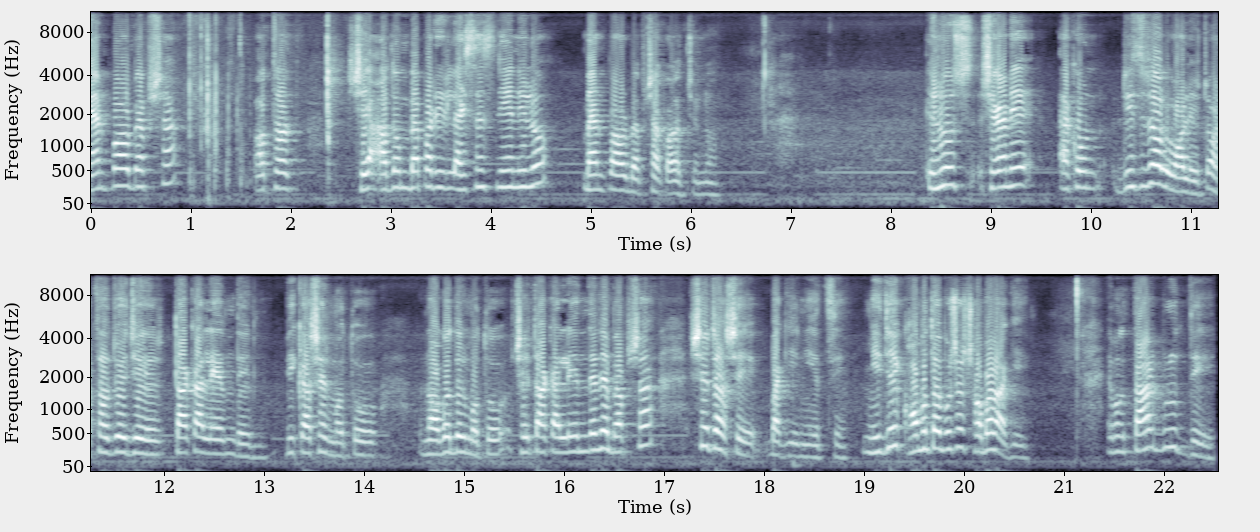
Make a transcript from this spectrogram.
ম্যান পাওয়ার ব্যবসা, অর্থাৎ সে আদম ব্যাপারীর লাইসেন্স নিয়ে নিল ম্যান পাওয়ার ব্যবসা করার জন্য। ইউনুস সেখানে এখন ডিজিটাল ওয়ালেট অর্থাৎ ওই যে টাকা লেনদেন বিকাশের মতো নগদের মতো সে টাকা লেনদেনের ব্যবসা, সেটা সে বাগিয়ে নিয়েছে। নিজে ক্ষমতায় বসে সবার আগে। এবং তার বিরুদ্ধে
